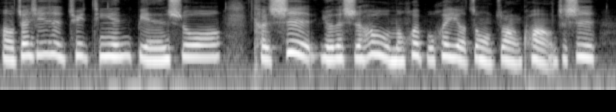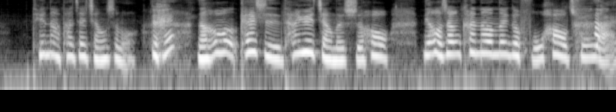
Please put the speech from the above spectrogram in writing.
哦，专心的去听别人说。可是有的时候，我们会不会有这种状况，就是？天哪，他在讲什么？对，然后开始他越讲的时候，你好像看到那个符号出来，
